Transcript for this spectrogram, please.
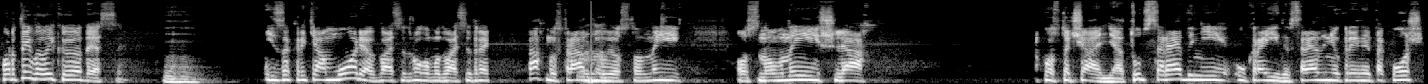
порти Великої Одеси. Угу. Із закриттям моря в 22-23 роках ми втратили основний, основний шлях постачання. Тут всередині України, всередині України також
